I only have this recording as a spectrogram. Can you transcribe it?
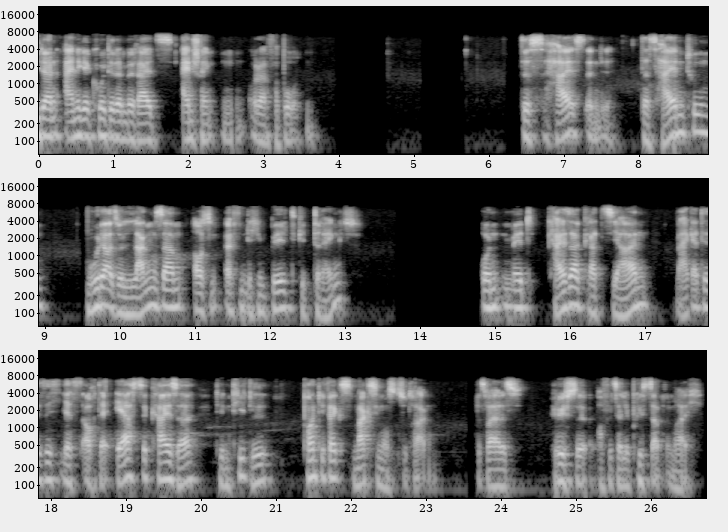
die dann einige Kulte dann bereits einschränkten oder verboten. Das heißt, das Heidentum wurde also langsam aus dem öffentlichen Bild gedrängt und mit Kaiser Gratian weigerte sich jetzt auch der erste Kaiser, den Titel Pontifex Maximus zu tragen. Das war ja das höchste offizielle Priesteramt im Reich.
